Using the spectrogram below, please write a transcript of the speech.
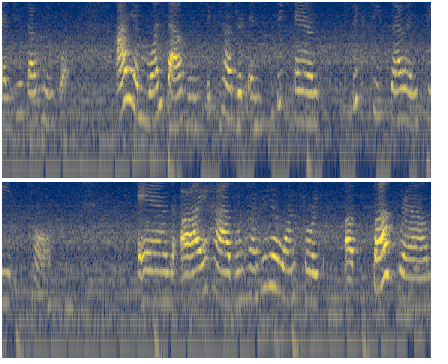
and 2004. I am 1,667 feet tall and I have 101 stories above ground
